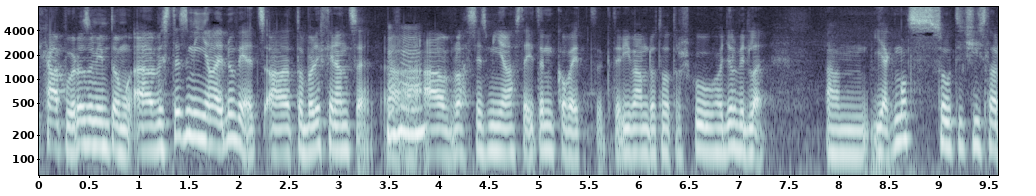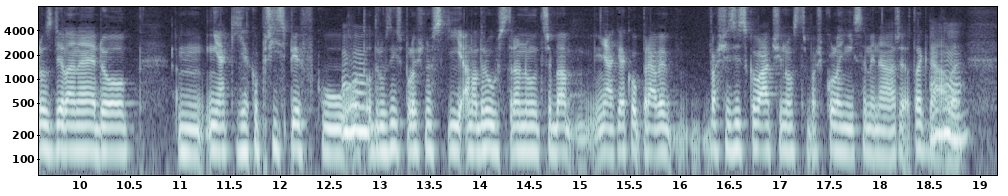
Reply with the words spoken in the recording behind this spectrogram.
chápu, rozumím tomu. A vy jste zmínila jednu věc, a to byly finance. Mm-hmm. A, a vlastně zmínila jste i ten COVID, který vám do toho trošku hodil vidle. Um, jak moc jsou ty čísla rozdělené do um, nějakých jako příspěvků mm-hmm. od, od různých společností a na druhou stranu třeba nějak jako právě vaše zisková činnost, třeba školení, semináře a tak dále. Mm-hmm Mm,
